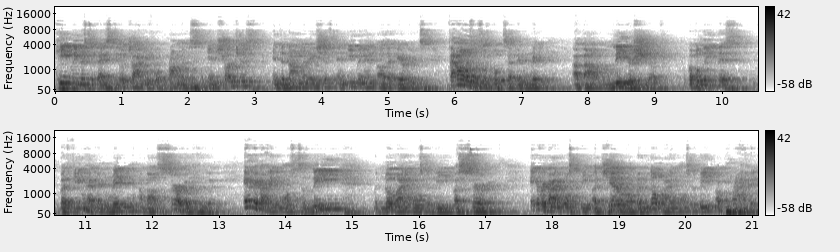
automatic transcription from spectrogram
Key leaders today still jockey for prominence in churches, in denominations, and even in other areas. Thousands of books have been written about leadership. But believe this, but few have been written about servanthood. Everybody wants to lead, but nobody wants to be a servant. Everybody wants to be a general, but nobody wants to be a private.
